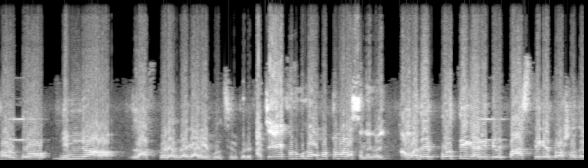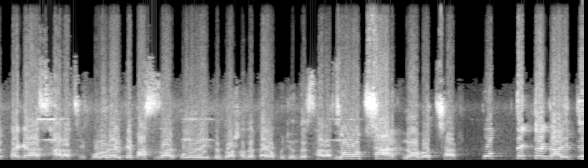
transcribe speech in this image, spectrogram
সর্বনিম্ন লাভ করে আমরা গাড়ি হোলসেল করে আচ্ছা এখন কোনো অফার টফার আছে না ভাই? আমাদের প্রতি গাড়িতে পাঁচ থেকে দশ হাজার টাকা ছাড় আছে। কোনো গাড়িতে পাঁচ হাজার কোনো গাড়িতে দশ হাজার টাকা পর্যন্ত ছাড় আছে। নগদ ছাড়? নগদ ছাড়। প্রত্যেকটা গাড়িতে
